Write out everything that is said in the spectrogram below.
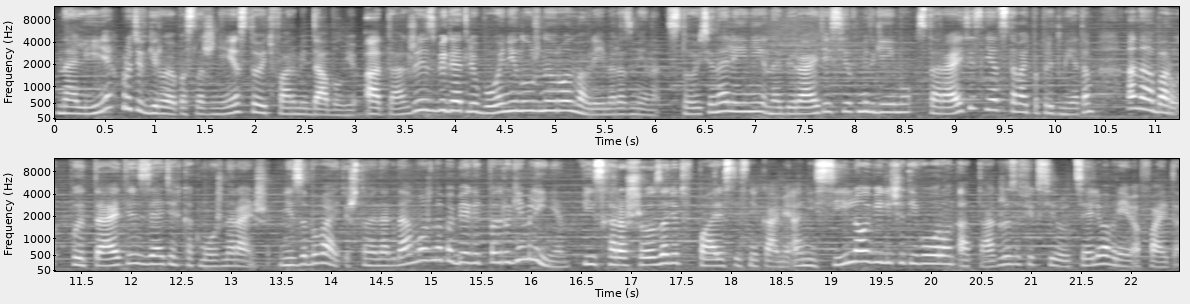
На линиях против героя посложнее стоит фармить W, а также избегать любой ненужный урон во время размена. Стойте на линии, набирайте сил к мидгейму, старайтесь не отставать по предметам, а наоборот, пытайтесь взять их как можно раньше. Не забывайте, что иногда можно побегать по другим линиям. Физ хорошо зайдет в паре с лесниками, они сильно увеличат его урон, а также зафиксируют цель во время файта.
